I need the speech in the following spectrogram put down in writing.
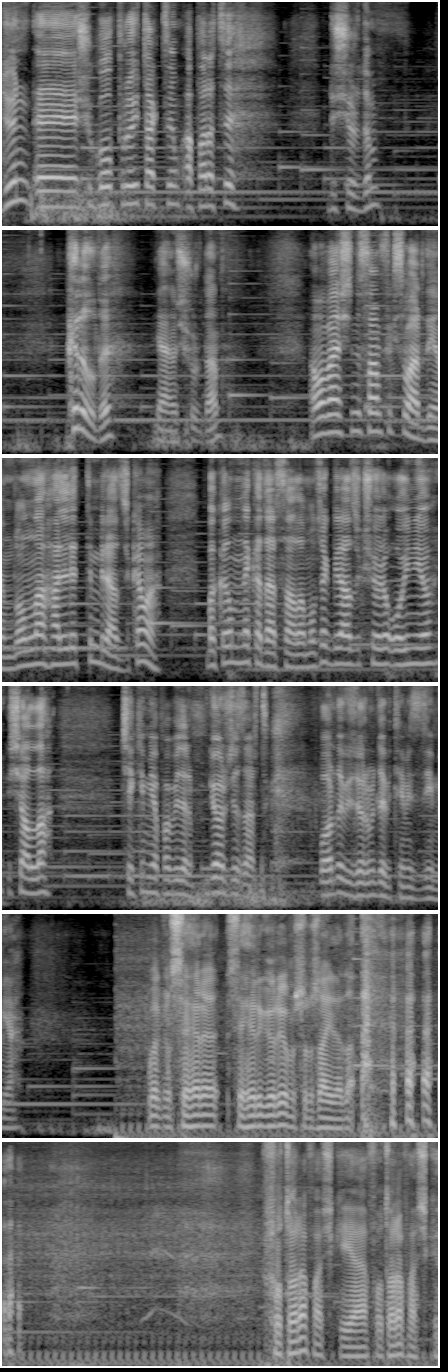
Dün eee, şu GoPro'yu taktığım aparatı düşürdüm. Kırıldı. Yani şuradan. Ama ben şimdi Sunfix vardı yanımda. Onunla hallettim birazcık ama bakalım ne kadar sağlam olacak. Birazcık şöyle oynuyor. İnşallah çekim yapabilirim. Göreceğiz artık. Bu arada vizörümü de bir temizleyeyim ya. Bakın Seher'e, Seher'i görüyor musunuz aynada? fotoğraf aşkı ya, fotoğraf aşkı.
